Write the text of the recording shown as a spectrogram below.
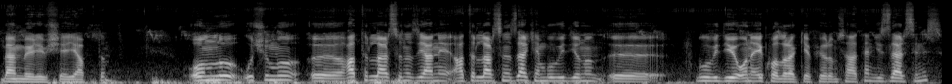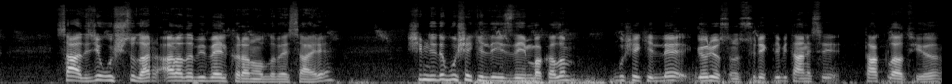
ben böyle bir şey yaptım. Onlu uçumu e, hatırlarsınız yani hatırlarsınız derken bu videonun e, bu videoyu ona ek olarak yapıyorum zaten izlersiniz. Sadece uçtular. Arada bir bel kıran oldu vesaire. Şimdi de bu şekilde izleyin bakalım. Bu şekilde görüyorsunuz sürekli bir tanesi takla atıyor.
